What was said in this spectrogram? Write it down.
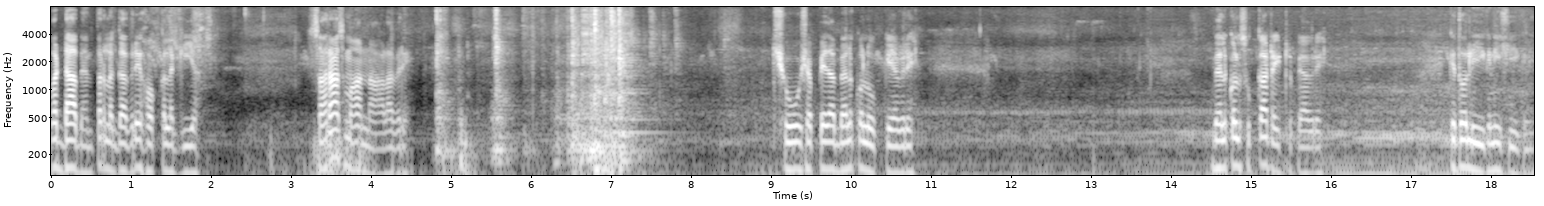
ਵੱਡਾ ਬੈਂਪਰ ਲੱਗਾ ਵੀਰੇ, ਹੁੱਕ ਲੱਗੀ ਆ। ਸਾਰਾ ਸਮਾਨ ਨਾਲ ਆ ਵੀਰੇ। ਛੋ ਛੱਪੇ ਦਾ ਬਿਲਕੁਲ ਓਕੇ ਆ ਵੀਰੇ। ਬਿਲਕੁਲ ਸੁੱਕਾ ਟਰੈਕਟਰ ਪਿਆ ਵੀਰੇ। ਕਿਤੋਂ ਲੀਕ ਨਹੀਂ ਸ਼ੀਕ ਨਹੀਂ।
